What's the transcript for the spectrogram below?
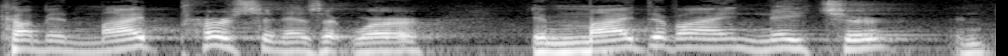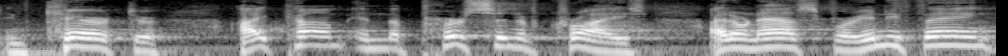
come in my person, as it were, in my divine nature and, and character. I come in the person of Christ. I don't ask for anything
